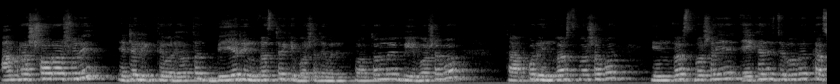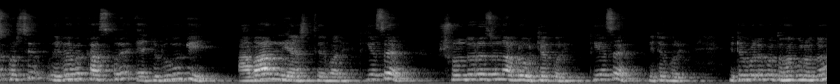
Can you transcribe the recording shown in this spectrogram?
আমরা সরাসরি এটা লিখতে পারি। অর্থাৎ বি এর ইনভার্সটা কি বসাতে পারি? প্রথমে বি বসাবো, তারপর ইনভার্স বসাবো। ইনভার্স বসাইয়ে এখানে যেভাবে কাজ করছে, ওইভাবে কাজ করে এতটুকু কি আবার নিয়ে আসতে পারি। ঠিক আছে? সুন্দরের জন্য আমরা উঠে করি। ঠিক আছে? এটা করি। এটা করলে কত হয় বলো তো?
